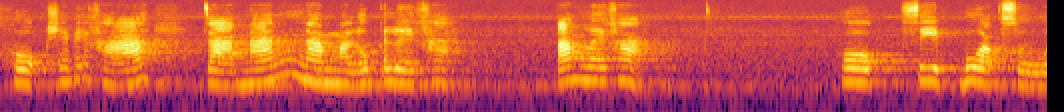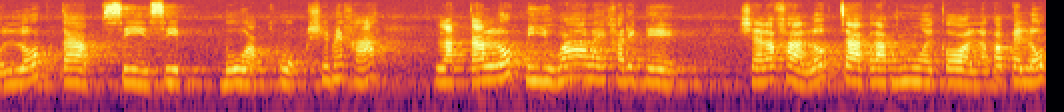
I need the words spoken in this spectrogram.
6 ใช่ไหมคะ จากนั้นนำมาลบกันเลยค่ะ ตั้งเลยค่ะ 60 บวก 0 ลบกับ 40 บวก 6 ใช่ไหมคะ หลักการลบมีอยู่ว่าอะไรคะเด็กๆ ใช่แล้วค่ะ ลบจากหลักหน่วยก่อน แล้วก็ไปลบ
